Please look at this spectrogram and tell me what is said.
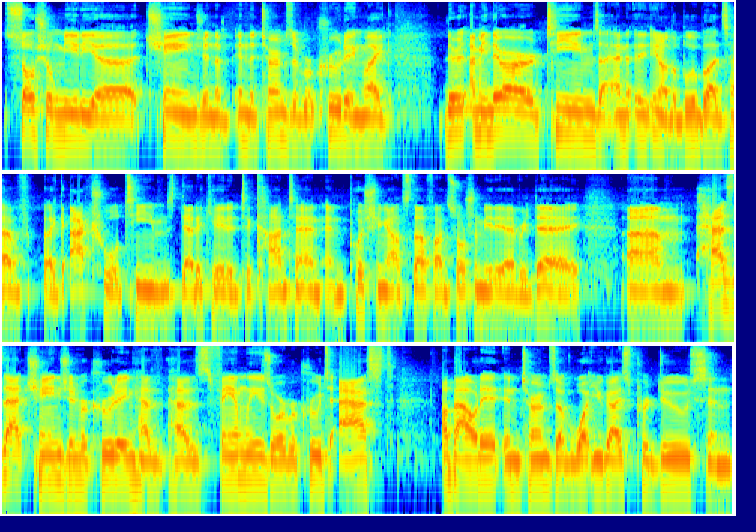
social media change in the in the terms of recruiting? Like, there, I mean, there are teams, and you know, the Blue Bloods have like actual teams dedicated to content and pushing out stuff on social media every day. Um, has that changed in recruiting? Has has families or recruits asked about it in terms of what you guys produce and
